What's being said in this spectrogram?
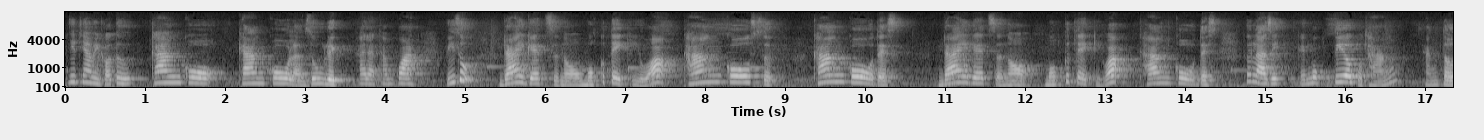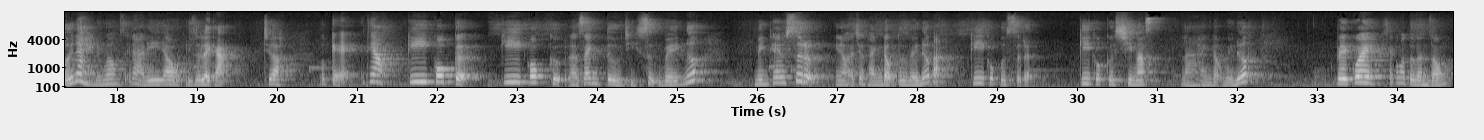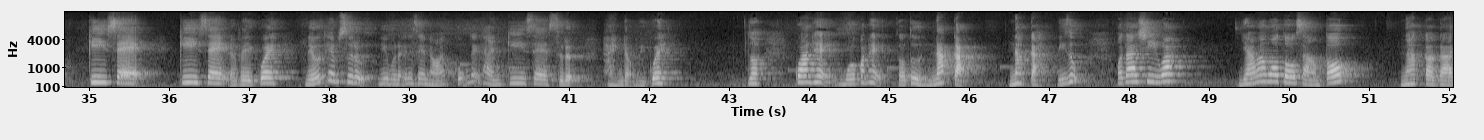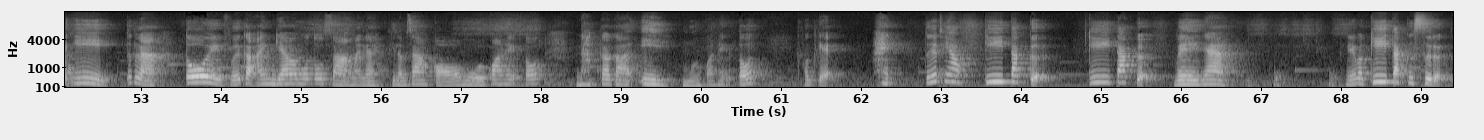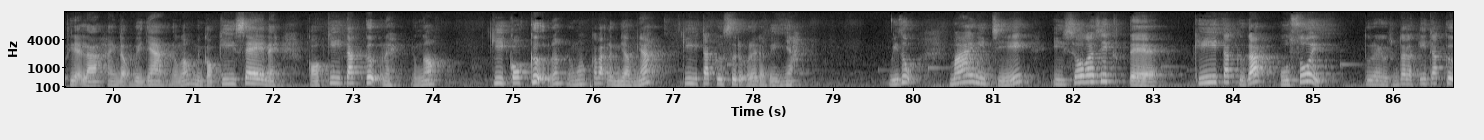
Tiếp theo mình có từ kanko kanko là du lịch hay là tham quan. Ví dụ 来月の目的は観光す観光です来月の目的は観光です tức là gì cái mục tiêu của tháng tháng tới này đúng không sẽ là đi đâu đi du lịch ạ à? chưa ok tiếp theo kikoku kikoku là danh từ chỉ sự về nước mình thêm suru thì nó sẽ trở thành động từ về nước ạ kikoku suru kikoku shimasu là hành động về nước về quê sẽ có một từ gần giống ki xe ki xe là về quê. Nếu thêm sư đự như vừa nãy sensei nói, cũng sẽ thành ki xe sư đự hành động về quê. Rồi, quan hệ, mối quan hệ có từ naka. Naka, ví dụ, watashi wa Yamamoto-san to naka ga ii tức là, tôi với cả anh Yamamoto-san này này, thì làm sao có mối quan hệ tốt? Naka ga ii mối quan hệ tốt. Ok. Từ tiếp theo, kitaku kitaku về nhà. Nếu mà kitaku suru thì lại là hành động về nhà đúng không? Mình có ki xe này có kitaku này đúng không? Kikoku nữa đúng không? Các bạn đừng nhầm nhá. Kitaku suru ở đây là về nhà. Ví dụ mai nichi isogashikute kitaku ga osoi từ này của chúng ta là kitaku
